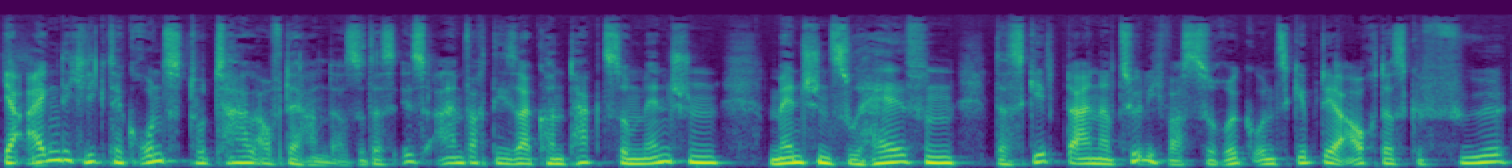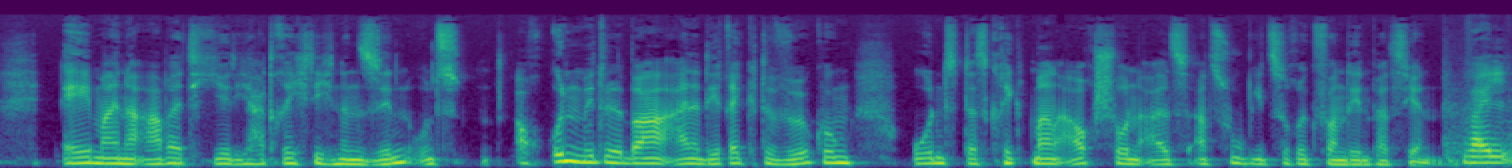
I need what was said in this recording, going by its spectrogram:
Ja, eigentlich liegt der Grund total auf der Hand. Also das ist einfach dieser Kontakt zu Menschen, Menschen zu helfen. Das gibt da natürlich was zurück und es gibt dir auch das Gefühl, ey, meine Arbeit hier, die hat richtig einen Sinn und auch unmittelbar eine direkte Wirkung und das kriegt man auch schon als Azubi zurück von den Patienten. Weil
